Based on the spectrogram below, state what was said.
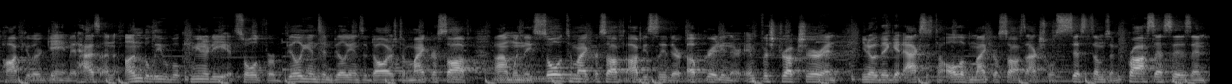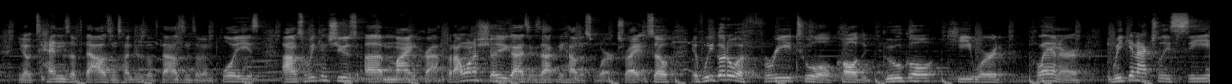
popular popular game. It has an unbelievable community. It sold for billions and billions of dollars to Microsoft. Um, when they sold to Microsoft, obviously they're upgrading their infrastructure and you know they get access to all of Microsoft's actual systems and processes and you know tens of thousands, hundreds of thousands of employees. Um, so we can choose uh, Minecraft, but I wanna show you guys exactly how this works, right? So if we go to a free tool called Google Keyword Planner, we can actually see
